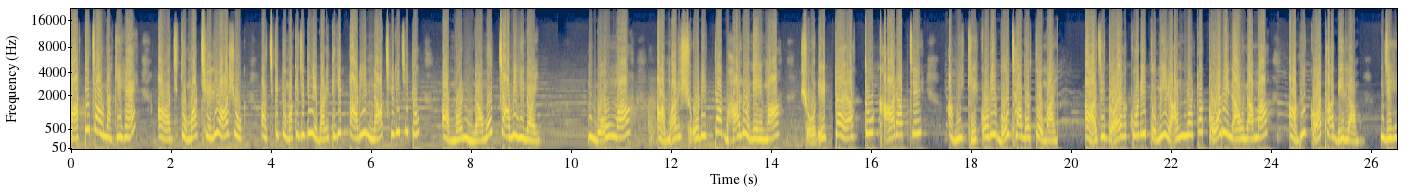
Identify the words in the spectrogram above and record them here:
মারতে চাও নাকি হ্যাঁ? আজ তোমার ছেলে আসুক আজকে তোমাকে যদি এ বাড়ি থেকে তাড়িয়ে না ছেড়েছি তো, আমার নামও চামেলি নয়। বৌমা, আমার শরীরটা ভালো নেই মা। শরীরটা এত খারাপ যে আমি কি করে বোঝাবো তোমায়? আজ দয়া করে তুমি রান্নাটা করে নাও না মা। আমি কথা দিলাম যে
